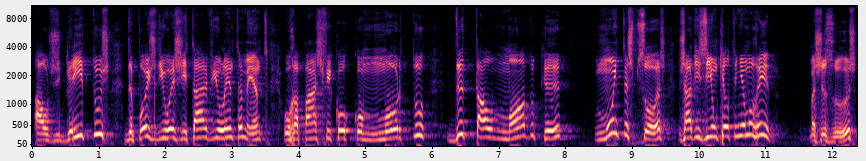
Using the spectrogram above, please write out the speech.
aos gritos, depois de o agitar violentamente, o rapaz ficou como morto, de tal modo que muitas pessoas já diziam que ele tinha morrido. Mas Jesus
